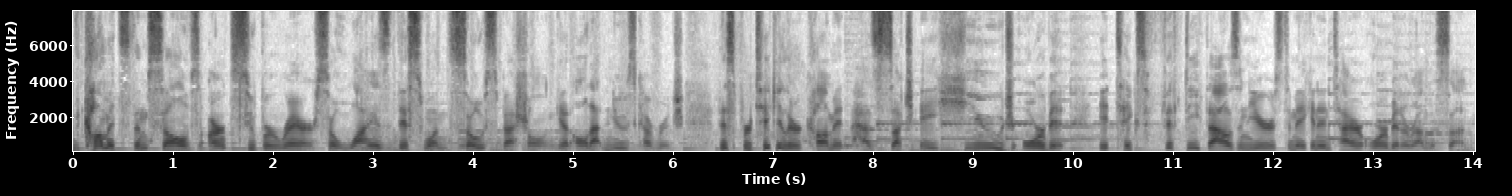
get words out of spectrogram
The comets themselves aren't super rare, so why is this one so special and get all that news coverage? This particular comet has such a huge orbit it takes 50,000 years to make an entire orbit around the sun.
